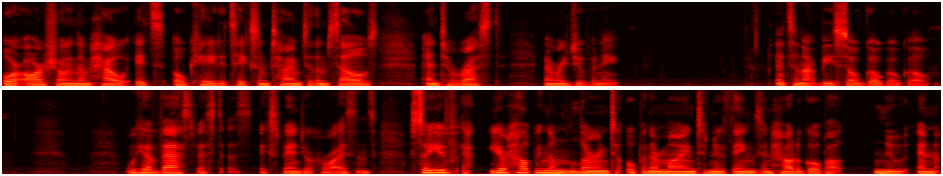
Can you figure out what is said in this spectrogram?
or are showing them how it's okay to take some time to themselves and to rest and rejuvenate and to not be so go, go, go. We have vast vistas, expand your horizons. So you've you're helping them learn to open their mind to new things and how to go about new and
